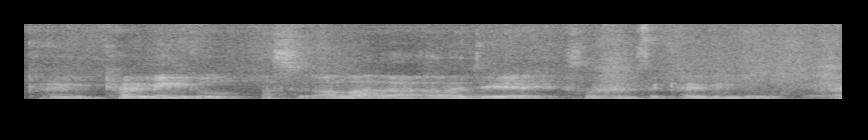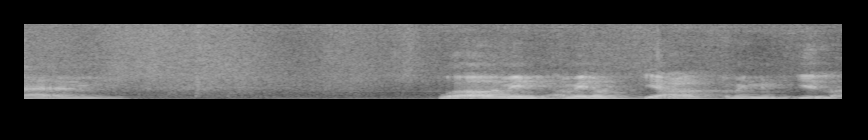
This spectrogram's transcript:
Co- commingle. That's, I like that idea. Some things that commingle. Um, well, I mean, I mean, yeah. I mean, you.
